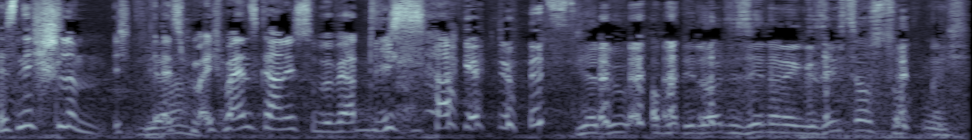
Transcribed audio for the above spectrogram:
Ist nicht schlimm. Ich, Ja. ich meine es gar nicht so bewerten, wie ich sage. Du Ja, du, aber die Leute sehen dann den Gesichtsausdruck nicht.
